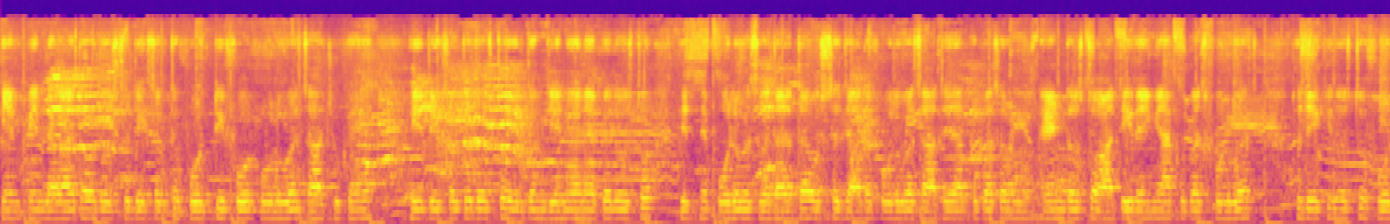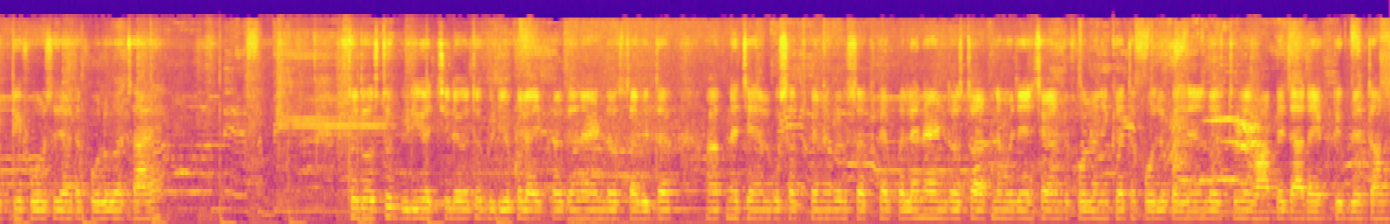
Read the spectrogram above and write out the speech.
कैंपेन लगाया था और दोस्तों देख सकते हो फोर्टी फोर फॉलोअर्स आ चुके हैं। ये देख सकते हो दोस्तों, एकदम जेन्यून ऐप है दोस्तों। जितने फॉलोवर्स बता रहा था, उससे ज़्यादा फॉलोवर्स आते हैं आपके पास और एंड दोस्तों आते ही रहेंगे आपके पास फॉलोवर्स तो देखिए दोस्तों फोर्टी फोर से ज़्यादा फॉलोवर्स आए। तो दोस्तों, वीडियो अच्छी लगे तो वीडियो को लाइक कर देना। एंड दोस्तों, अभी तक आपने चैनल को सब्सक्राइब नहीं करो सब्सक्राइब कर लेना एंड दोस्तों, आपने मुझे इंस्टाग्राम पे फॉलो नहीं किया तो फॉलो कर लेना। दोस्तों, मैं वहाँ पे ज़्यादा एक्टिव रहता हूँ।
